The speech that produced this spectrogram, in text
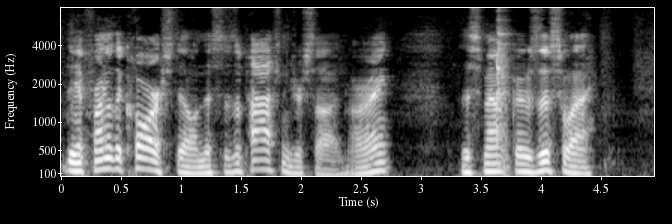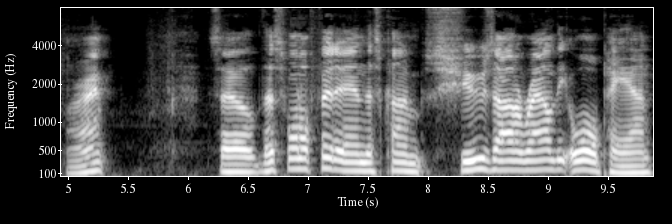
the front of the car still, and this is the passenger side, all right? This mount goes this way, all right? So this one will fit in. This kind of shoes out around the oil pan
